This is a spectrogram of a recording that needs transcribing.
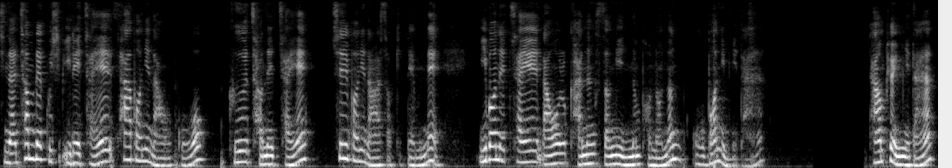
지난 1191회차에 4번이 나오고 그 전 회차에 7번이 나왔었기 때문에 이번 회차에 나올 가능성이 있는 번호는 5번입니다. 다음 표입니다.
